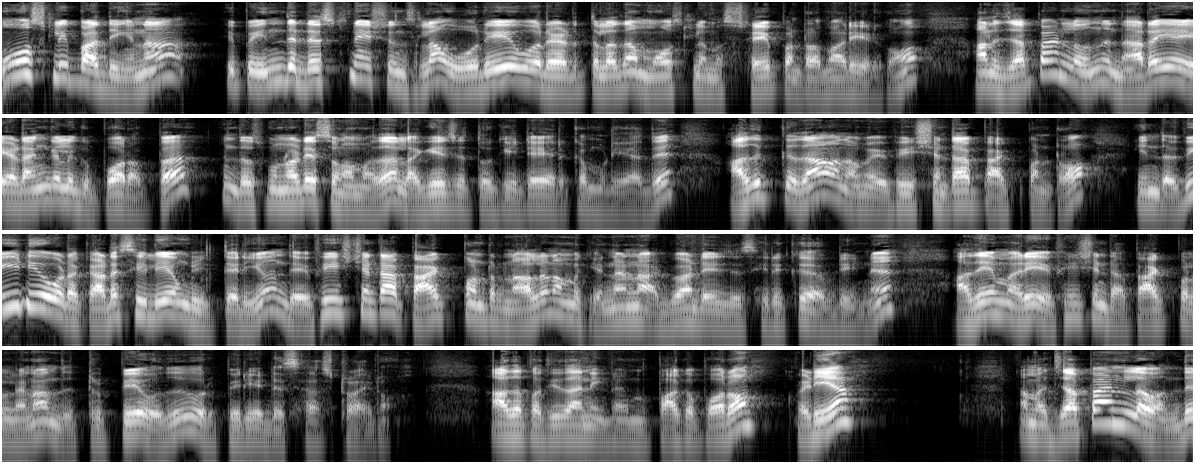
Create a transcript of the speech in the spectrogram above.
மோஸ்ட்லி பார்த்தீங்கன்னா இப்போ இந்த டெஸ்டினேஷன்ஸ்லாம் ஒரே ஒரு இடத்துல தான் மோஸ்ட்லி நம்ம ஸ்டே பண்ணுற மாதிரி இருக்கும். ஆனால் ஜப்பானில் வந்து நிறைய இடங்களுக்கு போகிறப்ப இந்த முன்னாடியே சொன்ன மாதிரி தான் லக்கேஜை தூக்கிட்டே இருக்க முடியாது. அதுக்கு தான் நம்ம எஃபிஷியண்ட்டாக பேக் பண்ணுறோம் இந்த வீடியோவோட கடைசிலேயே உங்களுக்கு தெரியும் இந்த எஃபிஷியண்ட்டாக பேக் பண்ணுறனால நமக்கு என்னென்ன அட்வான்டேஜஸ் இருக்குது அப்படின்னு. அதே மாதிரி எஃபிஷியண்ட்டாக பேக் பண்ணலைன்னா அந்த ட்ரிப்பே வந்து ஒரு பெரிய டிசாஸ்டர் ஆயிடும் அதை பற்றி தான் இன்றைக்கி நம்ம பார்க்க போகிறோம் ரெடியா நம்ம ஜப்பானில் வந்து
